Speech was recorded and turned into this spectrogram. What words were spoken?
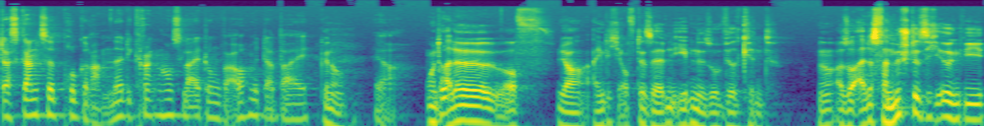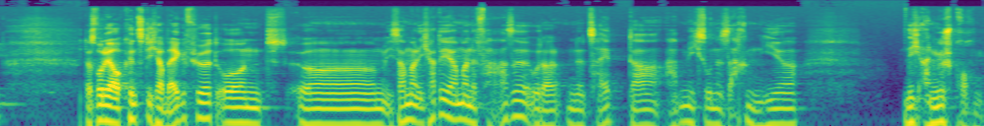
das ganze Programm. Ne? Die Krankenhausleitung war auch mit dabei. Genau. Ja. Und alle auf, ja, eigentlich auf derselben Ebene so wirkend. Ne? Also alles vermischte sich irgendwie. Das wurde ja auch künstlich herbeigeführt und ähm, ich sag mal, ich hatte ja mal eine Phase oder eine Zeit, da haben mich so eine Sachen hier nicht angesprochen,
